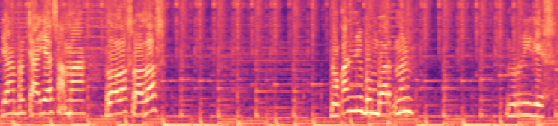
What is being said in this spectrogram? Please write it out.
Jangan percaya sama lolos lolos. Nah kan ini bombardment. Ngeri guys.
